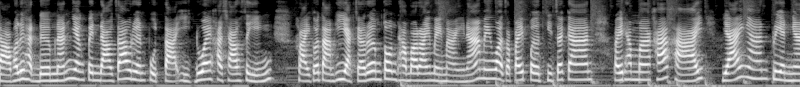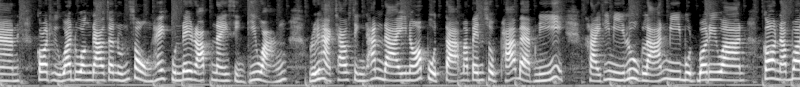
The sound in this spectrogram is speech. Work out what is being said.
ดาวพฤหัสเดิมนั้นยังเป็นดาวเจ้าเรือนปุตตะอีกด้วยค่ะชาวสิงห์ใครก็ตามที่อยากจะเริ่มต้นทำอะไรใหม่ ๆ นะ ไม่ว่าจะไปเปิดกิจการ ไปทำมาค้าขาย ย้ายงานเปลี่ยนงาน ก็ถือว่าดวงดาวจะหนุนส่งให้คุณได้ได้รับในสิ่งที่หวัง หรือหากชาวสิงห์ท่านใดเนาะปุตตะมาเป็นสุภะแบบนี้ ใครที่มีลูกหลานมีบุตรบริวาร ก็นับว่า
